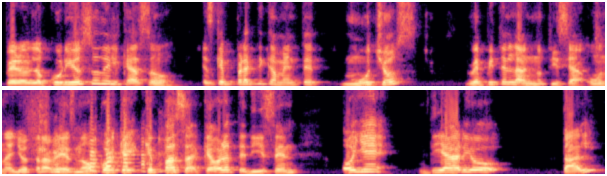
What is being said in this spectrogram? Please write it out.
Pero lo curioso del caso es que prácticamente muchos repiten la noticia una y otra vez, ¿no? Porque, ¿qué pasa? Que ahora te dicen, oye, diario tal,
